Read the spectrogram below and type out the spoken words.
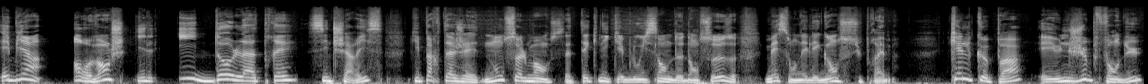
Eh bien, en revanche, il idolâtrait Sid Charis, qui partageait non seulement sa technique éblouissante de danseuse, mais son élégance suprême quelques pas et une jupe fendue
